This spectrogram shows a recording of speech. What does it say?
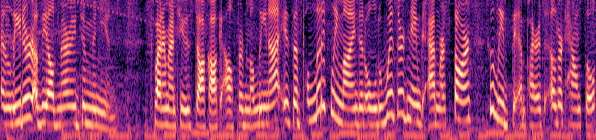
and leader of the Aldmeri Dominion. Spider-Man 2's Doc Ock Alfred Molina is a politically minded old wizard named Abnur Tharn who leads the Empire's Elder Council.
